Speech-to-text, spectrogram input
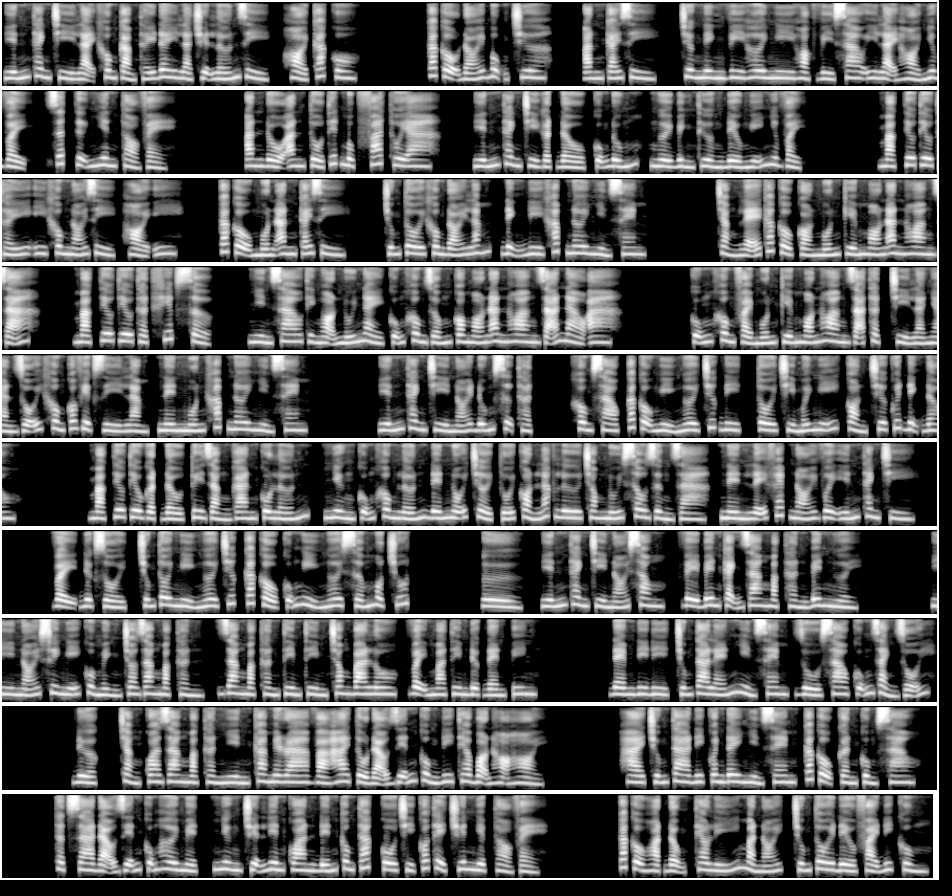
Yến Thanh Trì lại không cảm thấy đây là chuyện lớn gì, hỏi các cô. Các cậu đói bụng chưa? Ăn cái gì? Trương Ninh Vi hơi nghi hoặc vì sao y lại hỏi như vậy, rất tự nhiên tỏ vẻ. Ăn đồ ăn tổ tiết mục phát thôi a. Yến Thanh Trì gật đầu, cũng đúng, người bình thường đều nghĩ như vậy. Mạc Tiêu Tiêu thấy y không nói gì, hỏi y. Các cậu muốn ăn cái gì? Chúng tôi không đói lắm, định đi khắp nơi nhìn xem. Chẳng lẽ các cậu còn muốn kiếm món ăn hoang dã? Mạc Tiêu Tiêu thật khiếp sợ. Nhìn sao thì ngọn núi này cũng không giống có món ăn hoang dã nào a. Cũng không phải muốn kiếm món hoang dã thật chỉ là nhàn rỗi không có việc gì làm nên muốn khắp nơi nhìn xem. Yến Thanh Trì nói đúng sự thật. Không sao, các cậu nghỉ ngơi trước đi, tôi chỉ mới nghĩ còn chưa quyết định đâu. Mạc Tiêu Tiêu gật đầu tuy rằng gan cô lớn, nhưng cũng không lớn đến nỗi trời tối còn lắc lư trong núi sâu rừng già, nên lễ phép nói với Yến Thanh Trì. Vậy được rồi, chúng tôi nghỉ ngơi trước các cậu cũng nghỉ ngơi sớm một chút. Ừ, Yến Thanh Trì nói xong, về bên cạnh Giang Mặc Thần bên người. Y nói suy nghĩ của mình cho Giang Mặc Thần, Giang Mặc Thần tìm tìm trong ba lô, vậy mà tìm được đèn pin. Đem đi đi, chúng ta lén nhìn xem, dù sao cũng rảnh rỗi. Được, chẳng qua Giang Mặc Thần nhìn camera và hai tổ đạo diễn cùng đi theo bọn họ hỏi. Hai chúng ta đi quanh đây nhìn xem, các cậu cần cùng sao? Thật ra đạo diễn cũng hơi mệt, nhưng chuyện liên quan đến công tác cô chỉ có thể chuyên nghiệp tỏ vẻ. Các cậu hoạt động theo lý mà nói, chúng tôi đều phải đi cùng.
